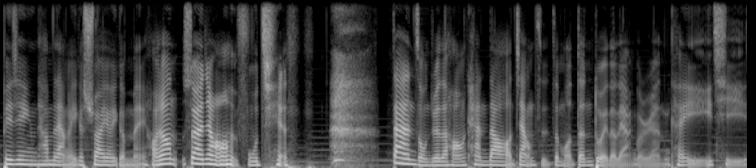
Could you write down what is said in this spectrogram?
毕竟他们两个一个帅又一个美，好像虽然这样好像很肤浅，但总觉得好像看到这样子这么登对的两个人可以一起。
